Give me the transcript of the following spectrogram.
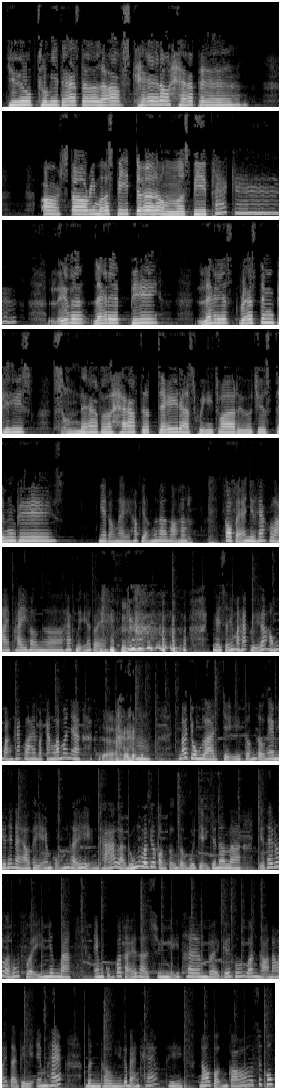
You told me that the loves cannot happen. Our story must be done or must be black. Live it, let it be. Let it rest in peace. So never have the day that we try to just in peace. Nghe đoạn này hấp dẫn ha Thọ ha. Có vẻ như hát live hay hơn uh, hát đĩa rồi Nghệ sĩ mà hát đĩa không bằng hát live và căng lắm á nha. Yeah. Dạ. ừ nói chung là chị tưởng tượng em như thế nào thì em cũng thể hiện khá là đúng với cái phần tưởng tượng của chị cho nên là chị thấy rất là thú vị nhưng mà em cũng có thể là suy nghĩ thêm về cái hướng của anh thọ nói tại vì em hát bình thường những cái bản khác thì nó vẫn có sức hút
